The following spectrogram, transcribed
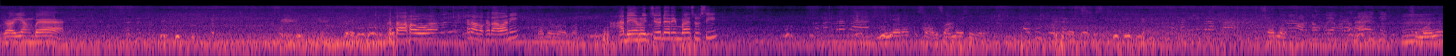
goyang mbak. Ketawa. Kenapa ketawa nih? Ada berapa? Yang lucu dari Mbak Susi? Lima ratusan sama semua. Sama. Hmm, Semuanya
